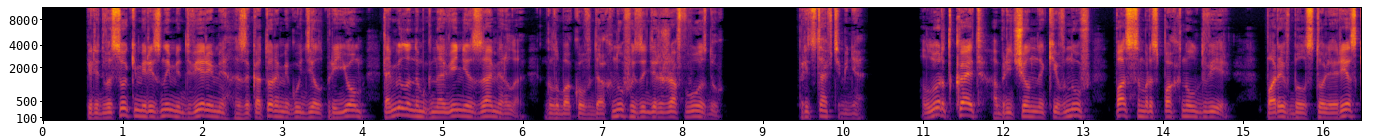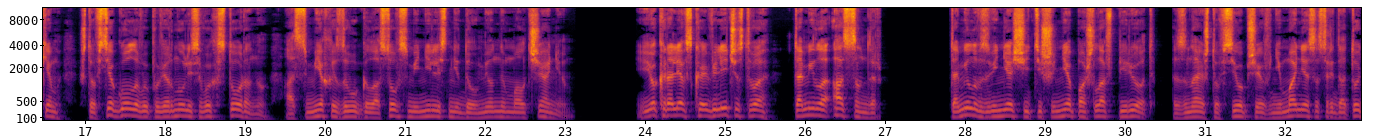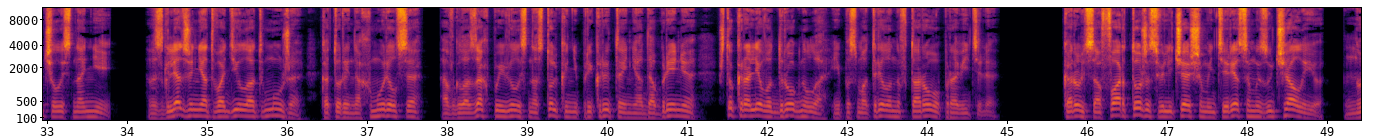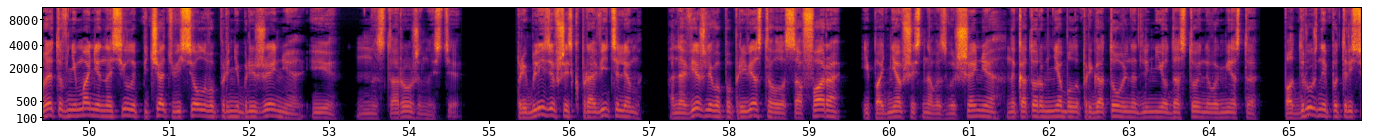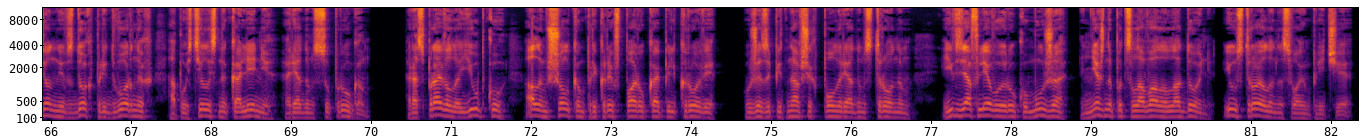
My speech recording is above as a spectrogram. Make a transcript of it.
Перед высокими резными дверями, за которыми гудел прием, Тамила на мгновение замерла, глубоко вдохнув и задержав воздух. Представьте меня». Лорд Кайт, обреченно кивнув, пассом распахнул дверь. Порыв был столь резким, что все головы повернулись в их сторону, а смех и звук голосов сменились недоуменным молчанием. «Ее королевское величество Тамила Ассандер!» Тамила в звенящей тишине пошла вперед, зная, что всеобщее внимание сосредоточилось на ней. Взгляд же не отводила от мужа, который нахмурился, а в глазах появилось настолько неприкрытое неодобрение, что королева дрогнула и посмотрела на второго правителя. Король Сафар тоже с величайшим интересом изучал ее, но это внимание носило печать веселого пренебрежения и настороженности. Приблизившись к правителям, она вежливо поприветствовала Сафара и, поднявшись на возвышение, на котором не было приготовлено для нее достойного места, под дружный потрясенный вздох придворных опустилась на колени рядом с супругом. Расправила юбку, алым шелком прикрыв пару капель крови, уже запятнавших пол рядом с троном, и, взяв левую руку мужа, нежно поцеловала ладонь и устроила на своем плече.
